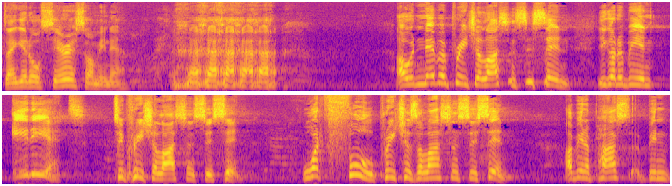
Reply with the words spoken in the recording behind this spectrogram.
Don't get all serious on me now. I would never preach a license to sin. You've got to be an idiot to preach a license to sin. What fool preaches a license to sin? I've been a pastor, been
